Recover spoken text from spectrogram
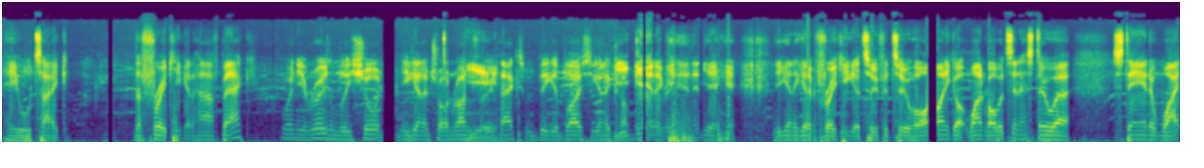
he will take the free kick at half back. When you're reasonably short, you're going to try and run Yeah. through packs with bigger blokes. You're going to You're come gonna every now get, yeah, you're gonna get a free kick or two for two high. He got one. Robertson has to uh, stand and wait.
